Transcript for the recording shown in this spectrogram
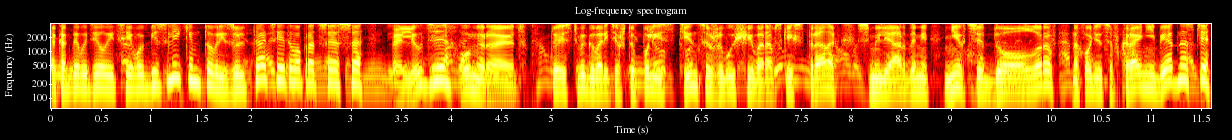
А когда вы делаете его безликим, то в результате этого процесса люди умирают. То есть вы говорите, что палестинцы, живущие в арабских странах с миллиардами нефтедолларов, находятся в крайней бедности,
